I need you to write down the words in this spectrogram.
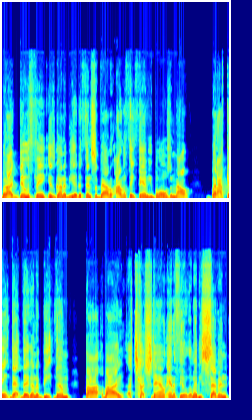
but I do think it's going to be a defensive battle. I don't think FAMU blows them out, but I think that they're going to beat them by by a touchdown and a field goal, maybe seven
